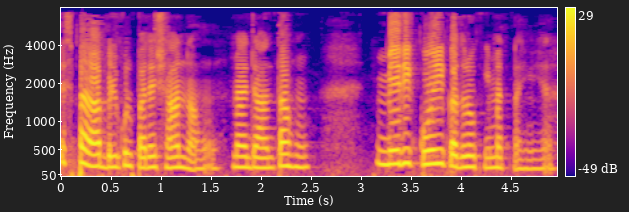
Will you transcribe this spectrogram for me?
इस पर आप बिल्कुल परेशान ना हो। मैं जानता हूँ, मेरी कोई कदरों कीमत नहीं है।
